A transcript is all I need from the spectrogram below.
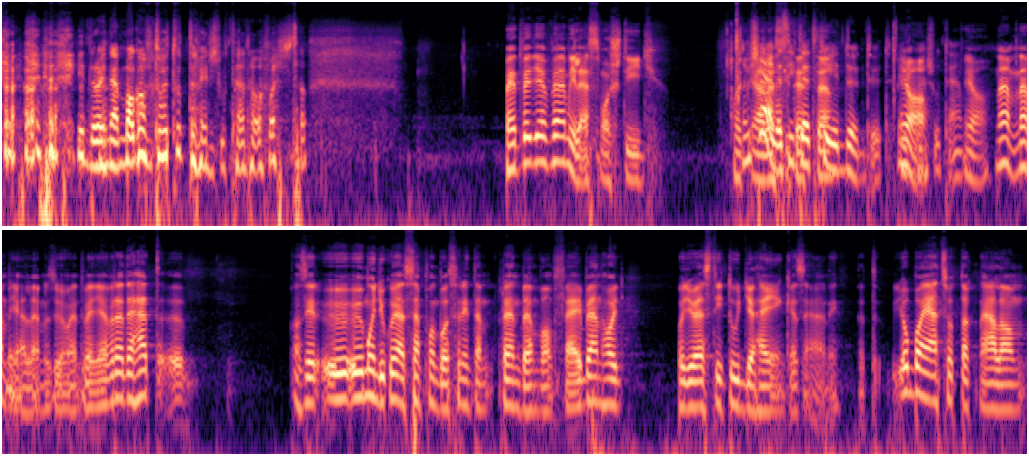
itt hogy nem magamtól tudtam, én is utána olvastam. Medvegyevvel mi lesz most így? Hogy most elveszített két döntőt ja, után. Ja, nem, nem jellemző Medvegyevre, de hát azért ő, ő mondjuk olyan szempontból szerintem rendben van fejben, hogy hogy ő ezt így tudja helyén kezelni. Tehát jobban játszottak nálam,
